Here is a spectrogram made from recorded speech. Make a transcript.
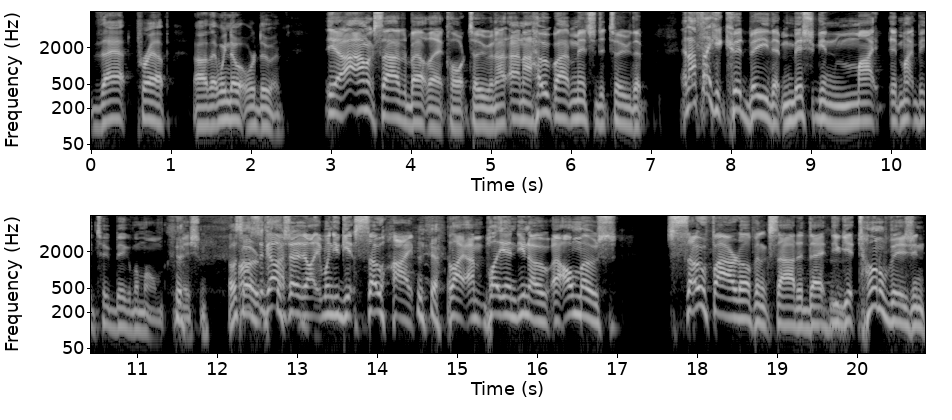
that prep uh, that we know what we're doing. Yeah, I, I'm excited about that, Clark, too. And I and I hope I mentioned it too that And I think it could be that Michigan might it might be too big of a moment for Michigan. Honest hope. to gosh, like when you get so hyped, like I'm playing, you know, almost so fired up and excited that Mm-hmm. you get tunnel vision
